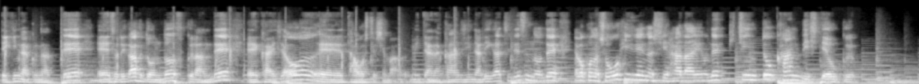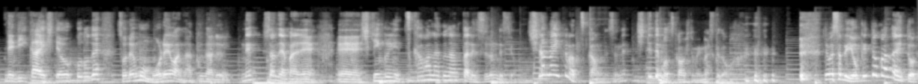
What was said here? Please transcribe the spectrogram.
できなくなって、えーそれがどんどん膨らんで、えー会社を、えー倒してしまうみたいな感じになりがちですので、やっぱこの消費税の支払いをね、きちんと管理しておく。で、理解しておくことで、それも漏れはなくなる。ね。そしたらねやっぱりね、えー資金繰りに使わなくなったりするんですよ。知らないから使うんですよね。知ってても使う人もいますけど。でもそれ避けとかないと、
